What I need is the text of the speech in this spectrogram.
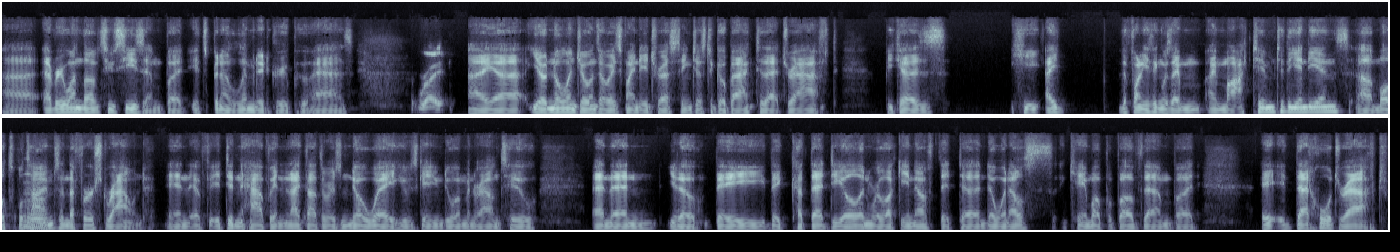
uh, everyone loves who sees him, but it's been a limited group who has. Right. I, uh, you know, Nolan Jones I always find interesting just to go back to that draft because he, I, the funny thing was I, I mocked him to the Indians uh, multiple mm. times in the first round, and if it didn't happen, and I thought there was no way he was getting to him in round two, and then you know they they cut that deal and were lucky enough that uh, no one else came up above them. But it, it, that whole draft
